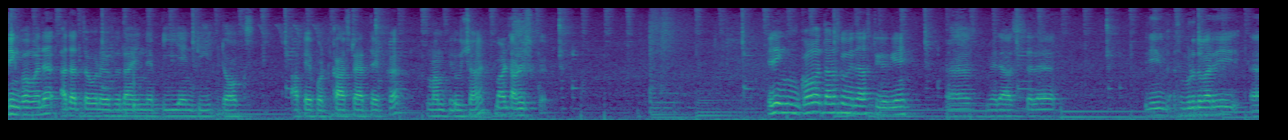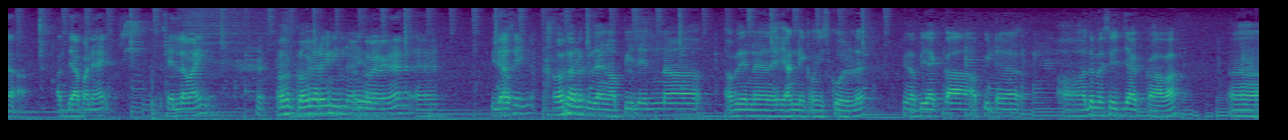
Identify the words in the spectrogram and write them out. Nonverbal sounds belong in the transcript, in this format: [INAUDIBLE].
ඉතින් කොමද අදත් ඔකට යුතුලා ඉන්න පන්ට ටෝක්ස් අපේ පොඩ්කාස්ට ඇත් එක්ක? මං පියෂා. බට අනුෂ්ක ඉතින් කොම තනස්ක මේ දස්ටිකගේ මෙදස්සල ඉතින් සුපුරුදු පරිදි අධ්‍යාපනයයි සෙල්ලමයි. කොකර ඉන්න විදස ඉන්න. ඔසනක දැන් අපි දෙන්න අප දෙන්න යන්න එකම ස්කෝල්ල අපි දැක්කා අපිට අද මෙසේජ්ජක්කාව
